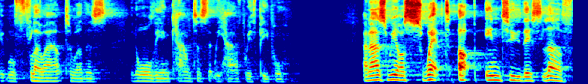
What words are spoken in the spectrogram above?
it will flow out to others in all the encounters that we have with people. And as we are swept up into this love,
